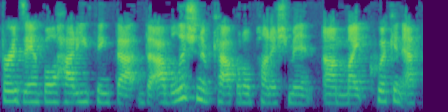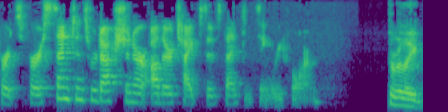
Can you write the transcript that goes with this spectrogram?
For example, how do you think that the abolition of capital punishment um, might quicken efforts for sentence reduction or other types of sentencing reform? A really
